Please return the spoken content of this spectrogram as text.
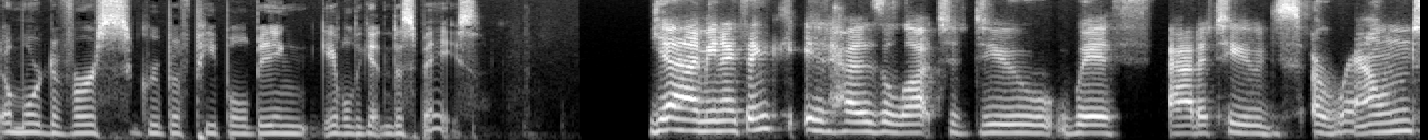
a more diverse group of people being able to get into space yeah, I mean, I think it has a lot to do with attitudes around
